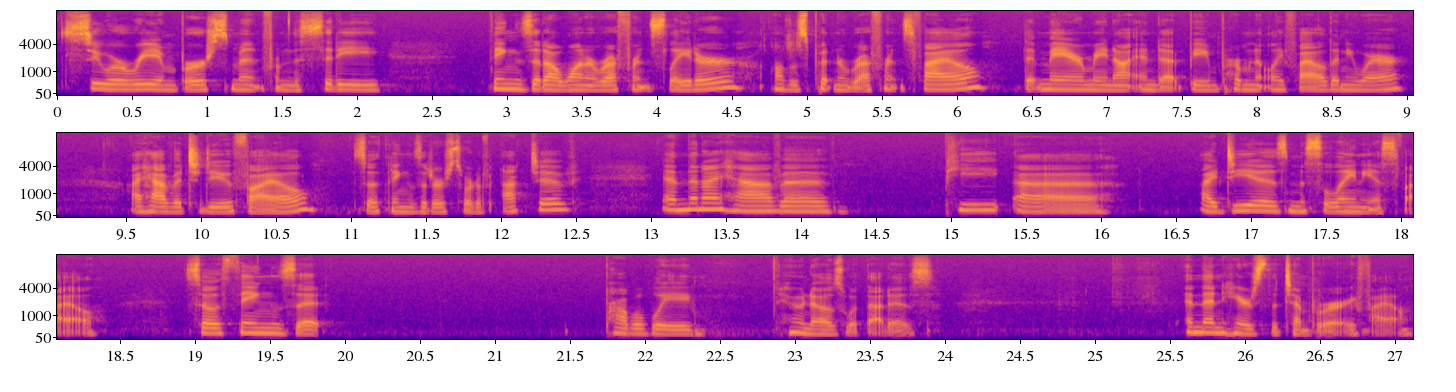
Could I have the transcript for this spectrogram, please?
sewer reimbursement from the city things that I'll want to reference later, I'll just put in a reference file that may or may not end up being permanently filed anywhere. I have a to do file, so things that are sort of active. And then I have a P uh, ideas miscellaneous file. So things that probably who knows what that is. And then here's the temporary file.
